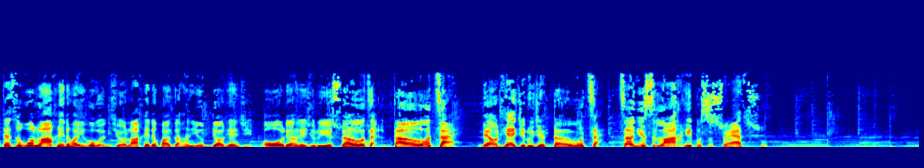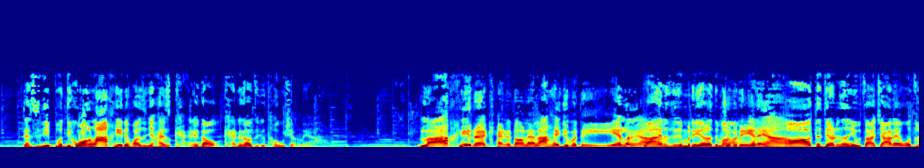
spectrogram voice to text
但是我拉黑的话有个问题哦，拉黑的话然后有聊天记哦，聊天记录也算都在都在，聊天记录就都在，只要你是拉黑不是删除。但是你不，你光拉黑的话，人家还是看得到看得到这个头像的呀。拉黑哪还看得到呢？拉黑就没得了呀。拉黑就没得了的嘛？就没得了呀。啊，这第二天又咋加的？我这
